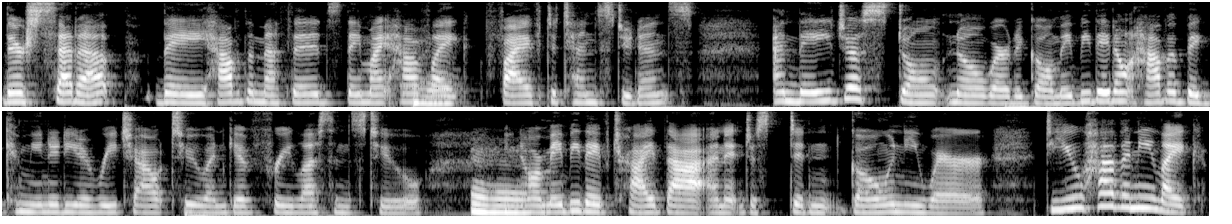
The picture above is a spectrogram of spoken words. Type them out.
they're set up. They have the methods. They might have mm. like five to ten students and they just don't know where to go. Maybe they don't have a big community to reach out to and give free lessons to, mm-hmm. you know, or maybe they've tried that and it just didn't go anywhere. Do you have any like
